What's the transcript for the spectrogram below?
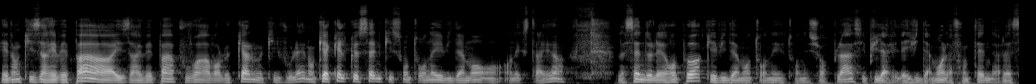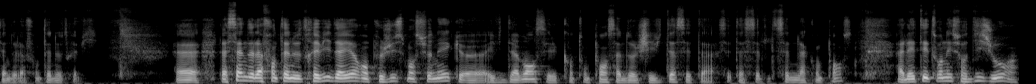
Et donc ils n'arrivaient pas, ils arrivaient pas à pouvoir avoir le calme qu'ils voulaient. Donc il y a quelques scènes qui sont tournées évidemment en, extérieur. La scène de l'aéroport qui est évidemment tournée, tournée sur place. Et puis là, évidemment la fontaine, la scène de la fontaine de Trévis. Euh, la scène de la fontaine de Trévis, d'ailleurs, on peut juste mentionner que, évidemment, c'est quand on pense à Dolce Vita, c'est à, à, cette scène-là qu'on pense. Elle a été tournée sur dix jours.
